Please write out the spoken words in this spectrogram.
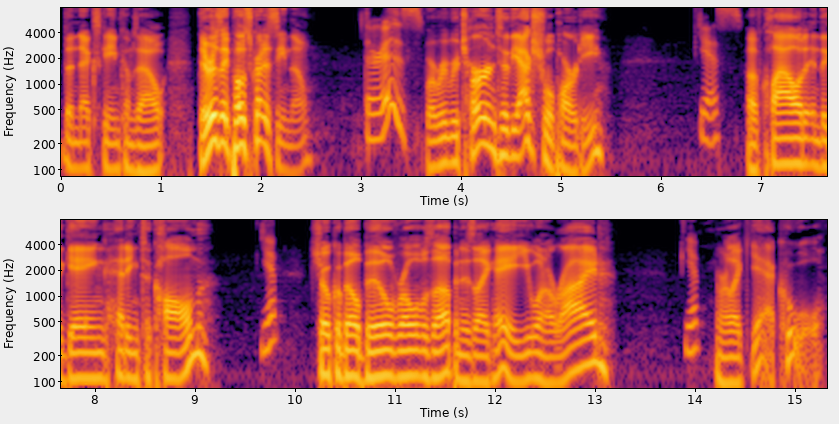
the next game comes out. There is a post credit scene though, There is. where we return to the actual party Yes. of Cloud and the gang heading to Kalm. Yep. Chocobo Bill rolls up and is like, "Hey, you want to ride?" Yep. And we're like, "Yeah, cool."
